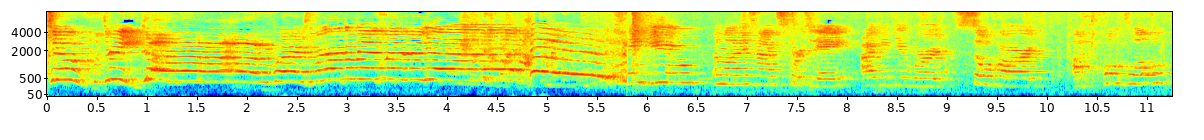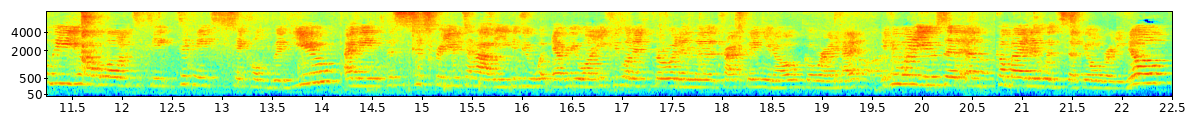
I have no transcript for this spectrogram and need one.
two, three, go! Where's America, America, yeah! Thank you a million times for today. I think you worked so hard. I hope, well, hopefully you have a lot of technique, techniques to take home with you. I mean, this is just for you to have, and you can do whatever you want. If you want to throw it in the trash bin, you know, go right ahead. If you want to use it and combine it with stuff you already know,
